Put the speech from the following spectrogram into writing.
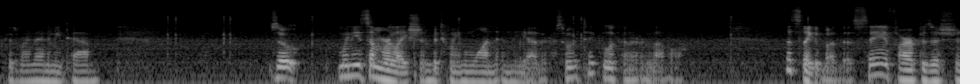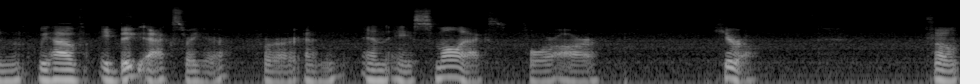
because we're in the enemy tab. So we need some relation between one and the other. So we take a look at our level. Let's think about this. Say if our position we have a big X right here for our enemy and a small x for our hero. So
